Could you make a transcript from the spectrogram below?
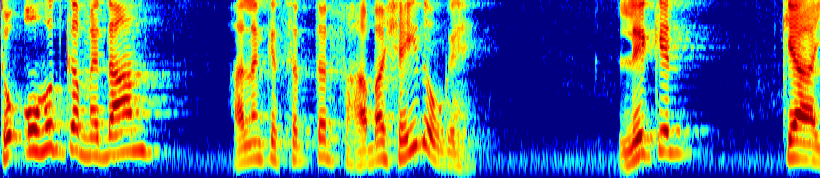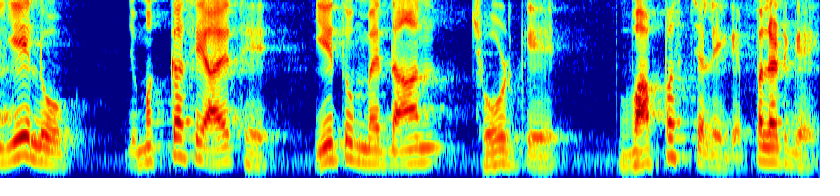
تو عہد کا میدان، حالانکہ ستر صحابہ شہید ہو گئے ہیں، لیکن کیا یہ لوگ جو مکہ سے آئے تھے، یہ تو میدان چھوڑ کے واپس چلے گئے، پلٹ گئے۔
